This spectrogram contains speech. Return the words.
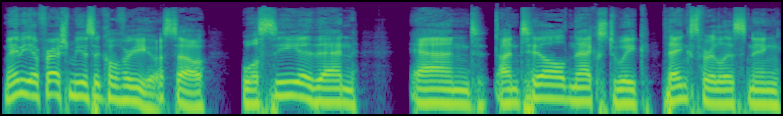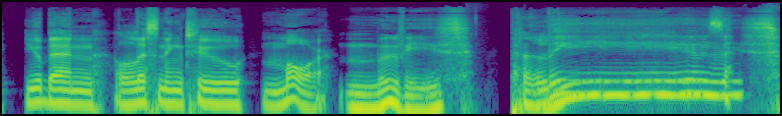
maybe a fresh musical for you. So we'll see you then. And until next week, thanks for listening. You've been listening to more. movies. Please. Please.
